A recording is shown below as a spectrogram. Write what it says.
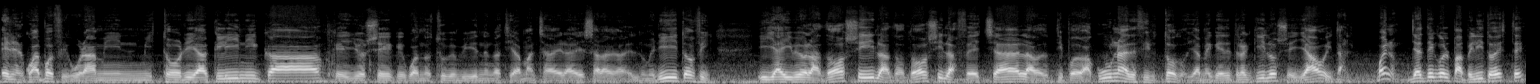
en el cual pues figura mi, historia clínica, que yo sé que cuando estuve viviendo en Castilla-La Mancha era esa el numerito, en fin. Y ya ahí veo las dosis, las dos dosis, la fecha, el tipo de vacuna, es decir, todo. Ya me quedé tranquilo, sellado y tal. Bueno, ya tengo el papelito este,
